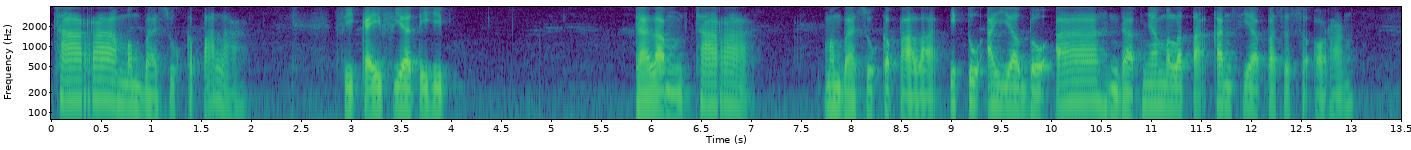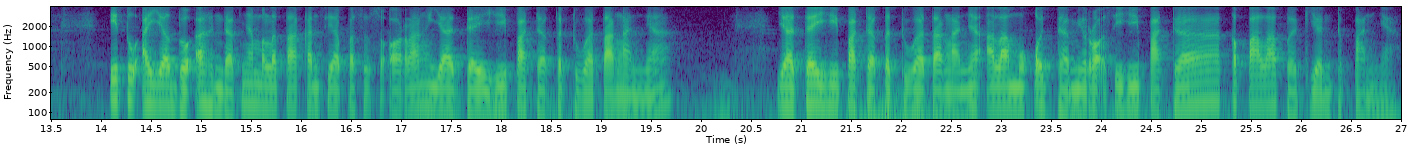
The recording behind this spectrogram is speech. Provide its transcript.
cara membasuh kepala fi kaifiyatihi dalam cara membasuh kepala itu ayat doa hendaknya meletakkan siapa seseorang itu ayat doa hendaknya meletakkan siapa seseorang yadaihi pada kedua tangannya. Yadaihi pada kedua tangannya ala muqaddami roksihi pada kepala bagian depannya.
